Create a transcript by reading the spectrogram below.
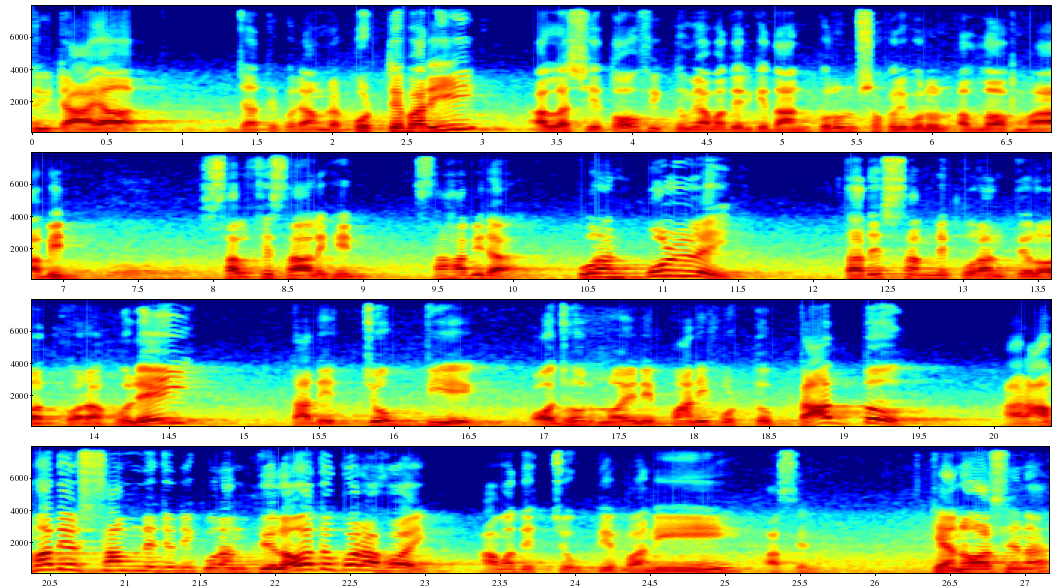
দুইটা আয়াত যাতে করে আমরা পড়তে পারি। আল্লাহ সে তৌফিক তুমি আমাদেরকে দান করুন। সকলে বলুন আল্লাহ আমিন। সালফে সালেহীন সাহাবিরা কোরআন পড়লেই তাদের সামনে কোরআন তেলাওয়াত করা হলেই তাদের চোখ দিয়ে অঝর নয়নে পানি পড়ত, কাঁদত। আর আমাদের সামনে যদি কোরআন তেলাওয়াত করা হয়, আমাদের চোখ দিয়ে পানি আসে না। কেন আসে না?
